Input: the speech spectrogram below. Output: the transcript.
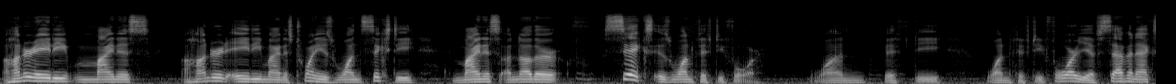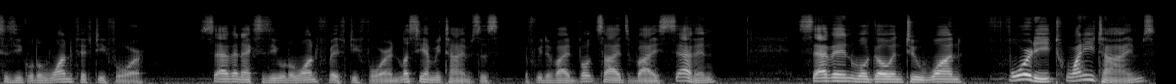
180 minus 180 minus 20 is 160, minus another 6 is 154. 150, 154. You have 7x is equal to 154. 7x is equal to 154. And let's see how many times this, if we divide both sides by 7, 7 will go into 140 20 times.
